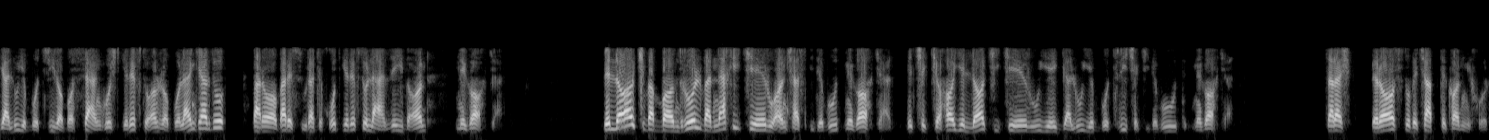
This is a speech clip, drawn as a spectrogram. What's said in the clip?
گلوی بطری را با سه انگشت گرفت و آن را بلند کرد و برابر صورت خود گرفت و لحظه ای به آن نگاه کرد. به لاک و باندرول و نخی که رو آن چسبیده بود نگاه کرد. به چکه های لاکی که روی گلوی بطری چکیده بود نگاه کرد. سرش به راست و به چپ تکان می‌خورد.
